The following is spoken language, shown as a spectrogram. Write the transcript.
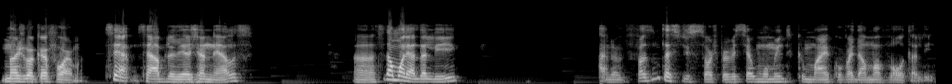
Mas de qualquer forma, você, abre ali as janelas. ah, você dá uma olhada ali. Cara, faz um teste de sorte pra ver se é o momento que o Michael vai dar uma volta ali.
